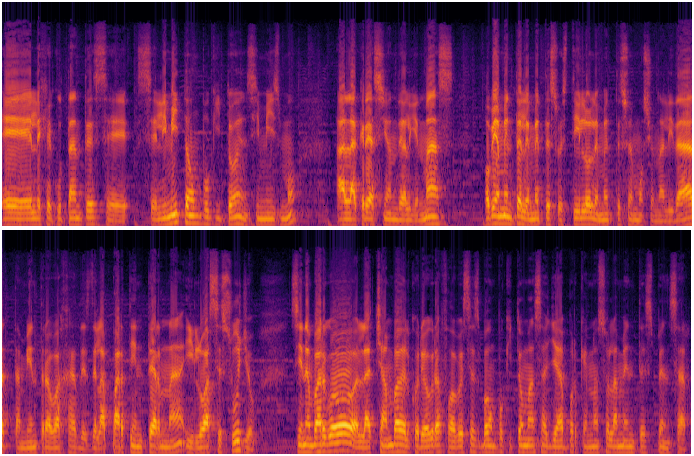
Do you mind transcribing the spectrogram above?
Eh, el ejecutante se, se, limita un poquito en sí mismo a la creación de alguien más. Obviamente le mete su estilo, le mete su emocionalidad, también trabaja desde la parte interna y lo hace suyo. Sin embargo, la chamba del coreógrafo a veces va un poquito más allá porque no solamente es pensar,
